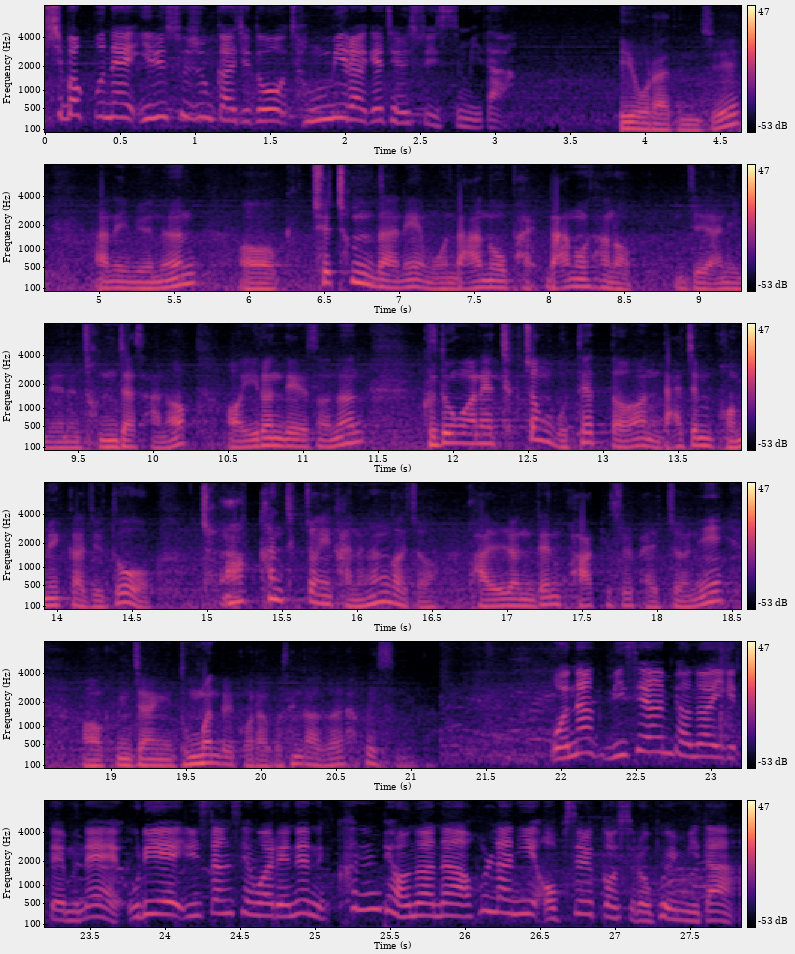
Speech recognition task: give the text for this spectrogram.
10억분의 1 수준까지도 정밀하게 잴 수 있습니다. 이오라든지 아니면은 어, 최첨단의 뭐 나노 바, 나노 산업 이제 아니면은 전자 산업 어, 이런 데에서는 그 동안에 측정 못했던 낮은 범위까지도 정확한 측정이 가능한 거죠. 관련된 과학기술 발전이 어, 굉장히 동반될 거라고 생각을 하고 있습니다. 워낙 미세한 변화이기 때문에 우리의 일상생활에는 큰 변화나 혼란이 없을 것으로 보입니다.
